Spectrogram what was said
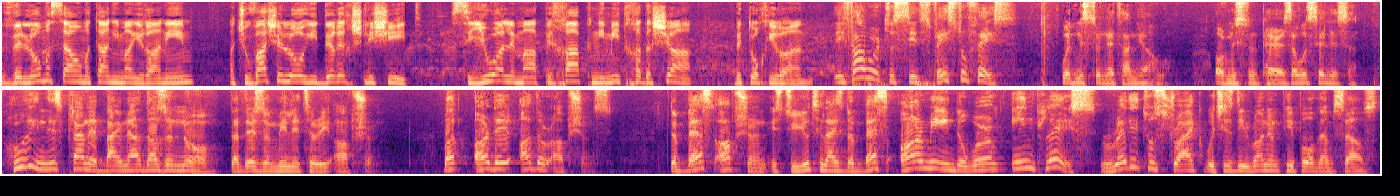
ולא משא ומתן עם האיראנים, התשובה שלו היא דרך שלישית, סיוע למהפכה פנימית חדשה בתוך איראן. If I were to sit face to face with Mr. Netanyahu or Mr. Perez, I would say, listen, who in this planet by now doesn't know that there's a military option? But are there other options? The best option is to utilize the best army in the world in place, ready to strike, which is the Iranian people themselves.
